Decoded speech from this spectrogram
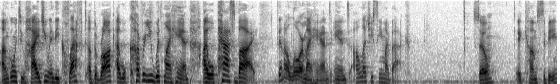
I'm going to hide you in the cleft of the rock. I will cover you with my hand. I will pass by. Then I'll lower my hand and I'll let you see my back. So it comes to be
